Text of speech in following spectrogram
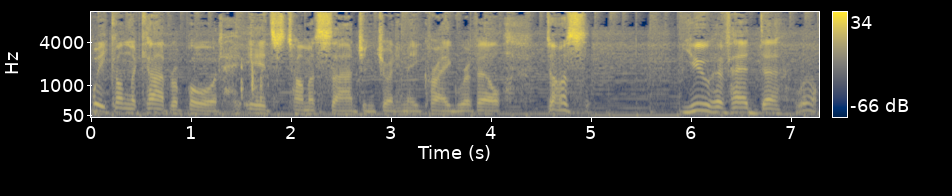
week on the Kart Report, it's Thomas Sargent joining me, Craig Revell. Thomas, you have had, uh, well,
